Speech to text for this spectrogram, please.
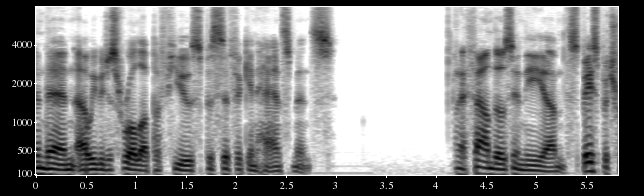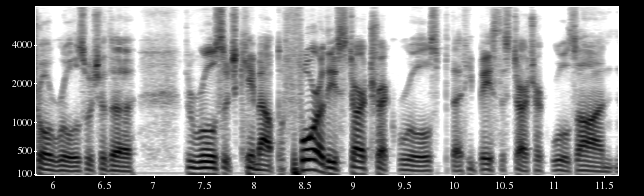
And then uh, we would just roll up a few specific enhancements. And I found those in the um, Space Patrol rules, which are the the rules which came out before these Star Trek rules, but that he based the Star Trek rules on.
